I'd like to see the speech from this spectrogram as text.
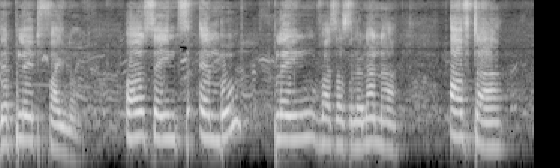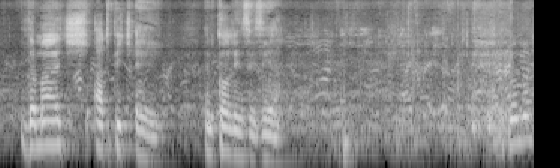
the plate final. All Saints Embu playing versus Lenana after the match at pitch A. And Collins is here. Remember?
